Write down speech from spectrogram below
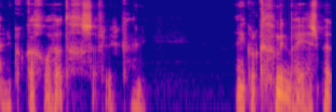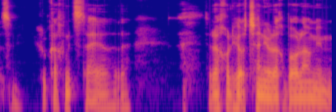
אני כל כך רואה אותך עכשיו, לילקה. אני, אני כל כך מתבייש בעצמי, כל כך מצטער. זה, זה לא יכול להיות שאני הולך בעולם עם,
